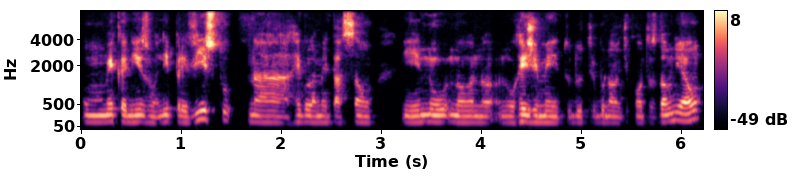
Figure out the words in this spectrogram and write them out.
um mecanismo ali previsto na regulamentação e no, no, no, no regimento do Tribunal de Contas da União,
